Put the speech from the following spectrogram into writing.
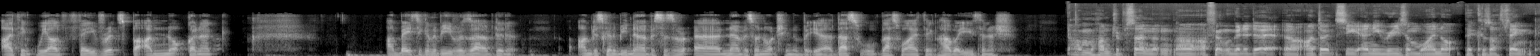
I think we are favourites, but I'm not gonna I'm basically going to be reserved in it. I'm just going to be nervous as uh, nervous when watching them. But yeah, that's that's what I think. How about you, Thinesh? I'm 100%. Uh, I think we're going to do it. Uh, I don't see any reason why not because I think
